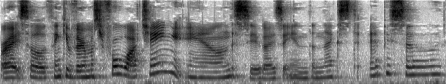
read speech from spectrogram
All right. So thank you very much for watching and see you guys in the next episode.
